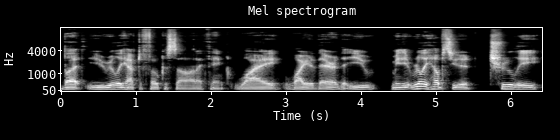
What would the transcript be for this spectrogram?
but you really have to focus on, I think, why why you're there. That you, I mean, it really helps you to truly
